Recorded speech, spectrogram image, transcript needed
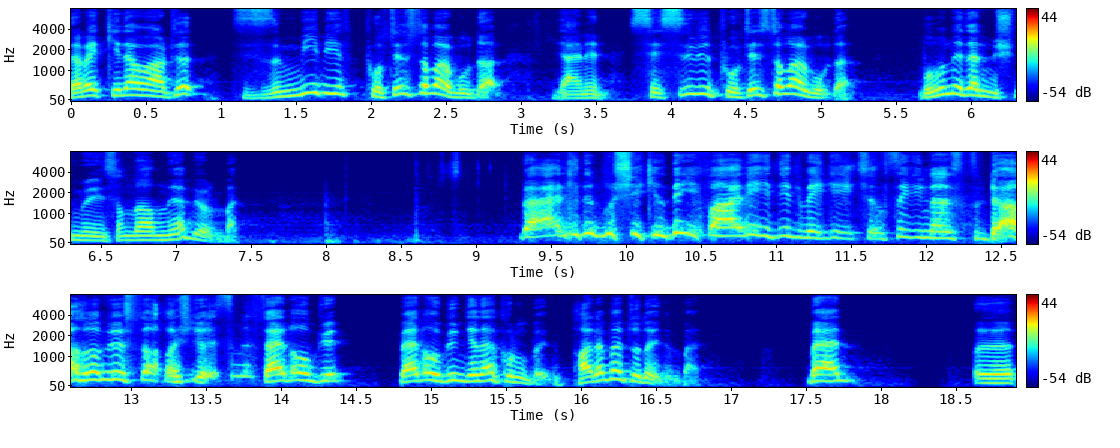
Demek ki ne vardı? Sizin bir protesto var burada. Yani sessiz bir protesto var burada. Bunu neden düşünmüyor insanlar anlayamıyorum ben. Belki de bu şekilde ifade edilmediği için senin arasında anlamıyorsun anlaşıyorsun. Sen o gün, ben o gün genel kuruldaydım. Parlamentodaydım ben. Ben e,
